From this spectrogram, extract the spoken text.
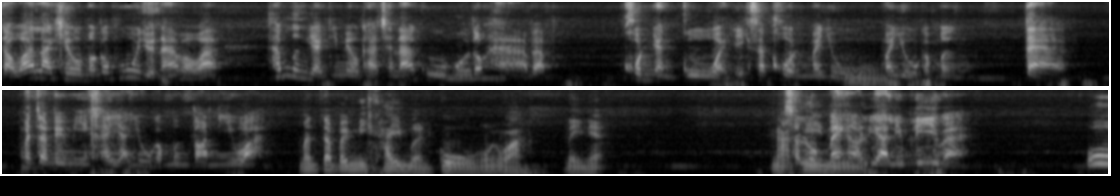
แต่ว่าลาเคลมันก็พูดอยู่นะแบบว่า ถ้ามึงอยากจะมีโอกาสชนะกูมึงต้องหาแบบ คนอย่างกูอะอีกสักคนมาอยู่มาอยู่กับมึง แต่มันจะไปมีใครอยากอยู่กับมึงตอนนี้วะ มันจะไปมีใครเหมือนกูมั้งวะในเนี้ยณสรุปที่แม่งนี้เอาเรียลิบลี่มาโอ้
